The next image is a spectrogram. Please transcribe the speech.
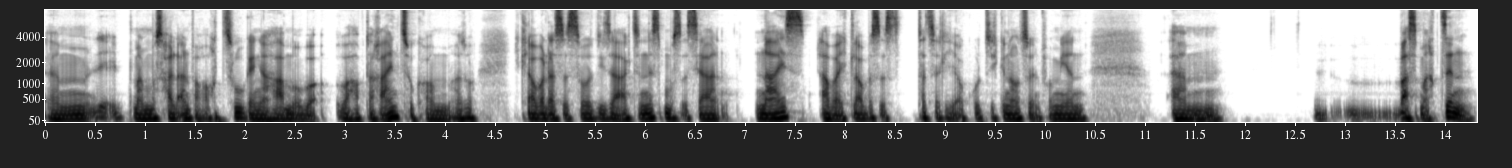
ähm, man muss halt einfach auch Zugänge haben, um überhaupt da reinzukommen. Also ich glaube, das ist so, dieser Aktionismus ist ja nice, aber ich glaube, es ist tatsächlich auch gut, sich genau zu informieren, ähm, was macht Sinn.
